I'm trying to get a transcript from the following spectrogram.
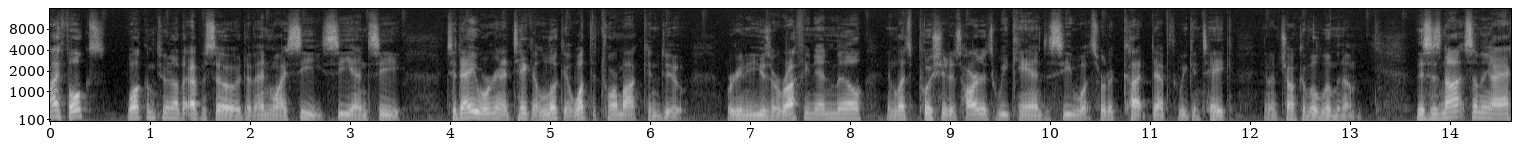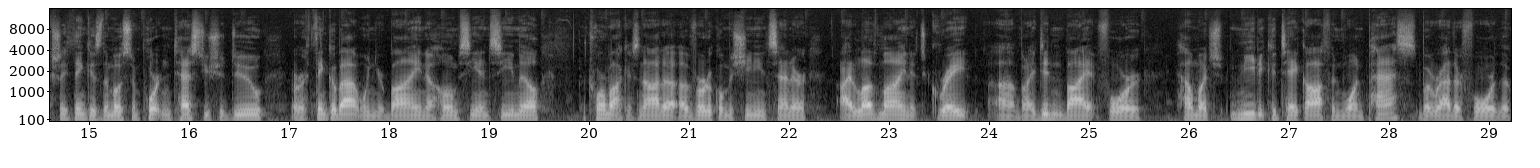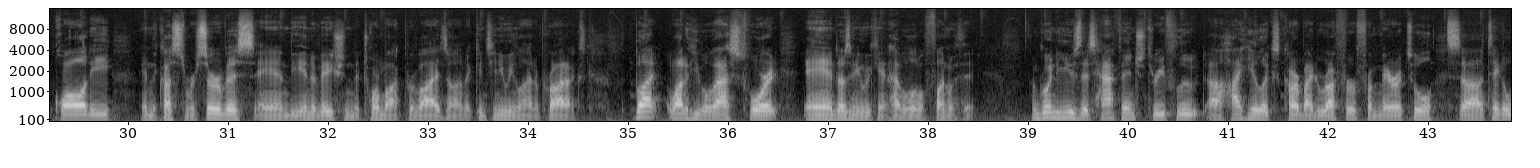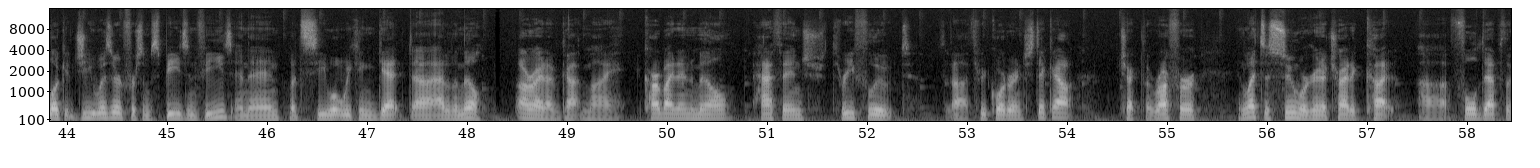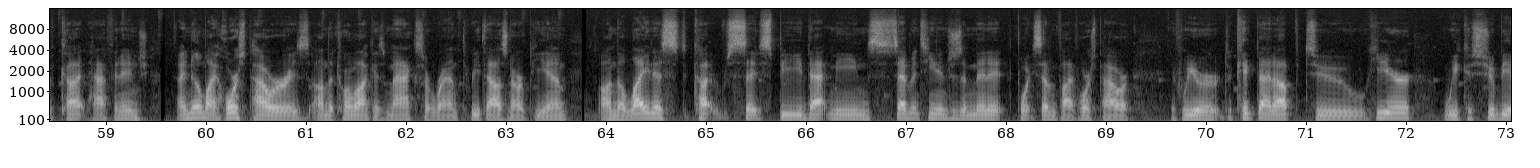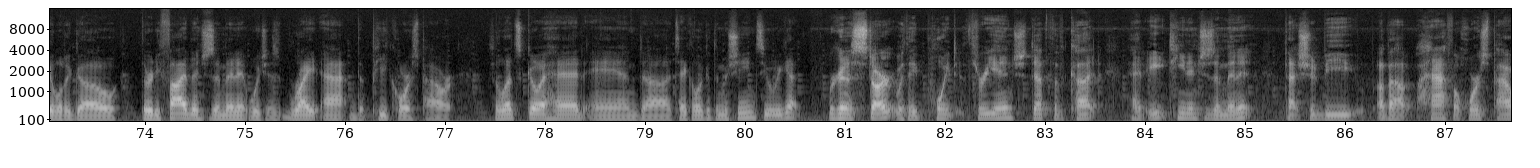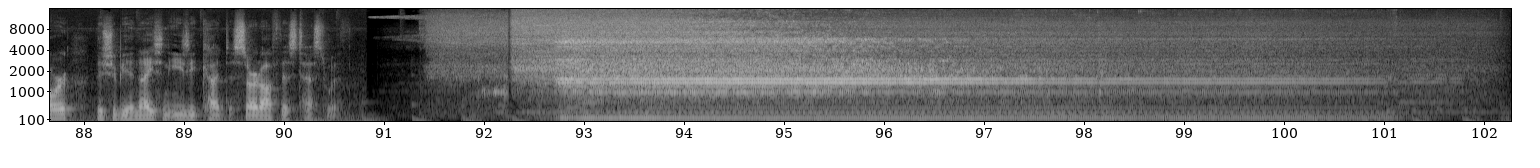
Hi folks, welcome to another episode of NYC CNC. Today we're going to take a look at what the Tormach can do. We're going to use a roughing end mill and let's push it as hard as we can to see what sort of cut depth we can take in a chunk of aluminum. This is not something I actually think is the most important test you should do or think about when you're buying a home CNC mill. The Tormach is not a, a vertical machining center. I love mine, it's great, uh, but I didn't buy it for how much meat it could take off in one pass, but rather for the quality and the customer service and the innovation that Tormach provides on a continuing line of products. But a lot of people have asked for it, and doesn't mean we can't have a little fun with it. I'm going to use this half-inch three-flute uh, high helix carbide rougher from Maritool. Let's uh, take a look at G-Wizard for some speeds and feeds, and then let's see what we can get uh, out of the mill. All right, I've got my carbide end mill, three-flute, uh, three-quarter inch stick out. Check the rougher, and let's assume we're going to try to cut uh, full depth of cut, half an inch. I know my horsepower is on the Tormach is max around 3,000 RPM. On the lightest cut speed, that means 17 inches a minute, 0.75 horsepower. If we were to kick that up to here, we should be able to go 35 inches a minute, which is right at the peak horsepower. So let's go ahead and uh, take a look at the machine, see what we get. We're going to start with a 0.3 inch depth of cut at 18 inches a minute. That should be about half a horsepower. This should be a nice and easy cut to start off this test with.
